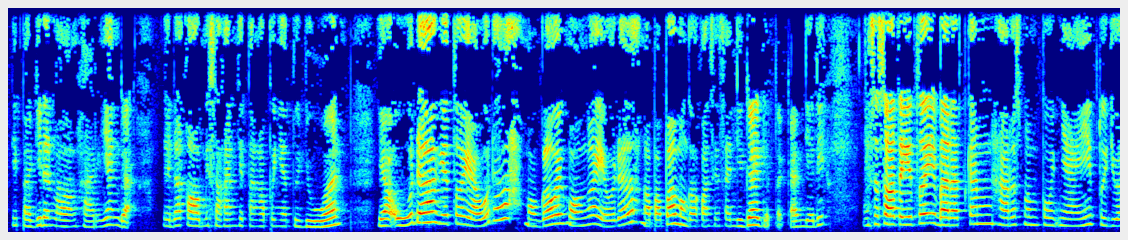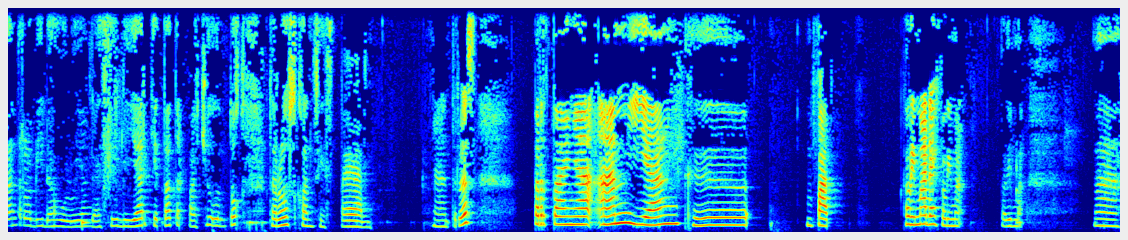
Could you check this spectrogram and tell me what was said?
di pagi dan malam hari ya enggak. Beda kalau misalkan kita nggak punya tujuan, ya udah gitu, ya udahlah mau glowing mau enggak ya udahlah nggak apa-apa mau nggak konsisten juga gitu kan. Jadi sesuatu itu ibaratkan harus mempunyai tujuan terlebih dahulu ya enggak sih? Biar kita terpacu untuk terus konsisten. Nah, terus pertanyaan yang keempat. Kelima deh kelima. Kelima. Nah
